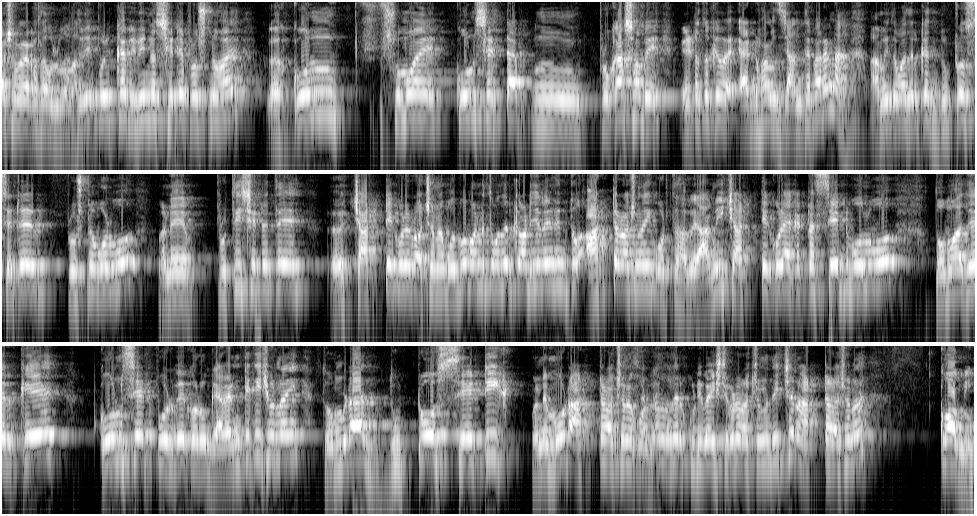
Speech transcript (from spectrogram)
রচনার কথা বলব। মাধ্যমিক পরীক্ষা বিভিন্ন সেটে প্রশ্ন হয় কোন সময়ে কোন সেটটা প্রকাশ হবে এটা তো কেউ অ্যাডভান্স জানতে পারে না। আমি তোমাদেরকে দুটো সেটের প্রশ্ন বলব মানে প্রতি সেটেতে চারটে করে রচনা বলব মানে তোমাদেরকে অরিজিনাল কিন্তু আটটা রচনাই করতে হবে। আমি চারটে করে এক একটা সেট বলব তোমাদেরকে কোন সেট পড়বে কোনো গ্যারান্টি কিছু নাই তোমরা দুটো সেটই মানে মোট আটটা রচনা করবে। আমাদের কুড়ি বাইশটা করে রচনা দিচ্ছেন আটটা রচনা কমই।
